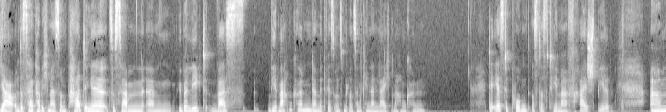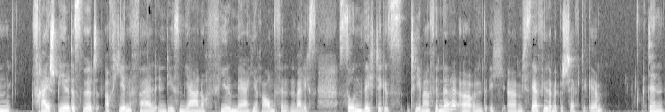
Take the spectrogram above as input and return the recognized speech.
Ja, und deshalb habe ich mal so ein paar Dinge zusammen ähm, überlegt, was wir machen können, damit wir es uns mit unseren Kindern leicht machen können. Der erste Punkt ist das Thema Freispiel. Ähm, Freispiel, das wird auf jeden Fall in diesem Jahr noch viel mehr hier Raum finden, weil ich es so ein wichtiges Thema finde äh, und ich äh, mich sehr viel damit beschäftige. Denn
